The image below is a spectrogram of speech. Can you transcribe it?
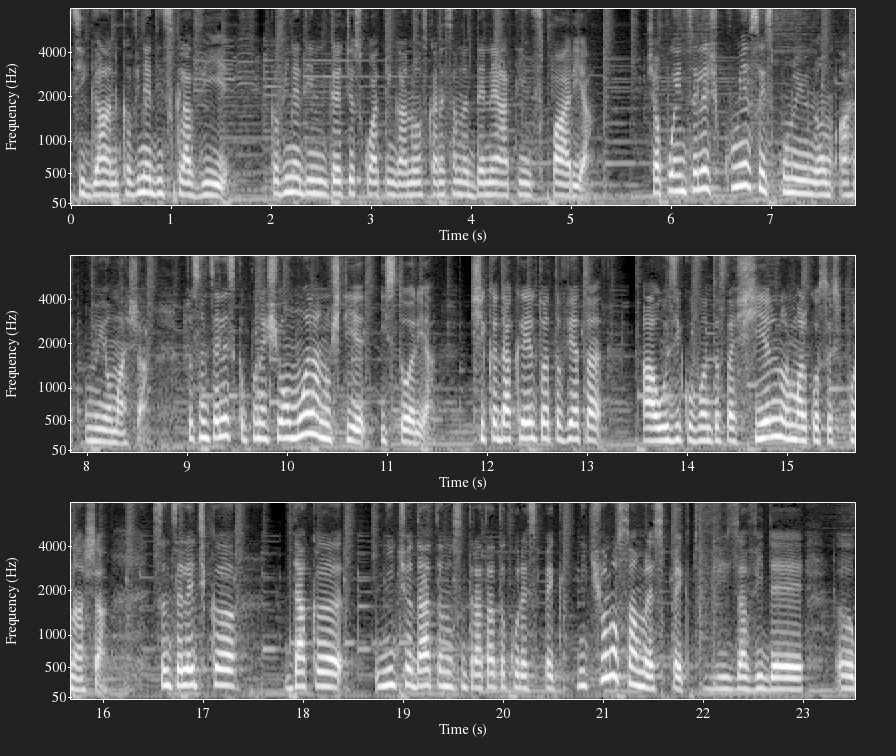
țigan, că vine din sclavie, că vine din grecescul atinganos, care înseamnă de neatins paria. Și apoi înțelegi cum e să-i spun unui om, unui om așa tu să înțelegi că până și omul ăla nu știe istoria și că dacă el toată viața a auzit cuvântul ăsta și el normal că o să-și spună așa. Să înțelegi că dacă niciodată nu sunt tratată cu respect, nici eu nu o să am respect vis-a-vis de uh,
